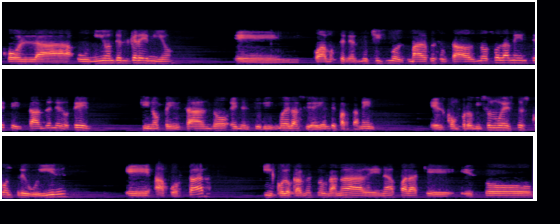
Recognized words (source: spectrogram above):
con la unión del gremio, eh, podamos tener muchísimos más resultados, no solamente pensando en el hotel, sino pensando en el turismo de la ciudad y el departamento. El compromiso nuestro es contribuir, eh, aportar y colocar nuestro grano de arena para que esto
